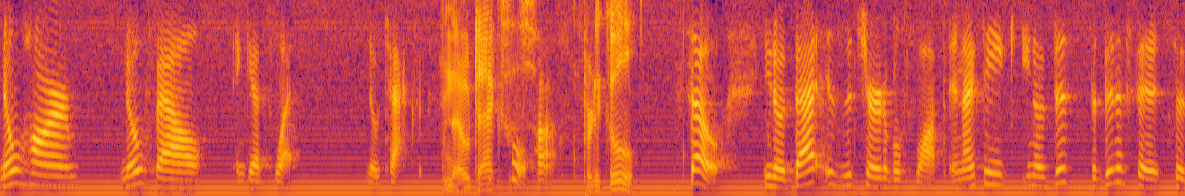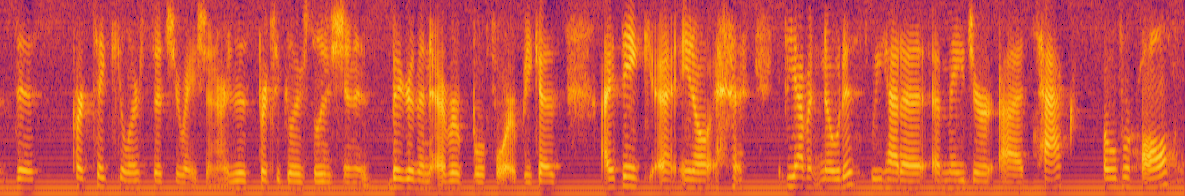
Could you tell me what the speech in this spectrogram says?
No harm, no foul, and guess what? No taxes. No taxes. Cool, huh? Pretty cool. So, you know, that is the charitable swap. And I think, you know, this the benefit to this particular situation or this particular solution is bigger than ever before because I think, uh, you know, if you haven't noticed, we had a, a major uh, tax overhaul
